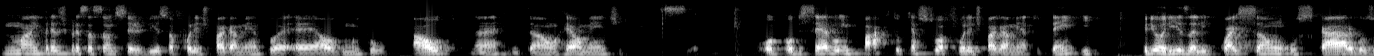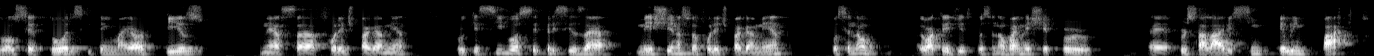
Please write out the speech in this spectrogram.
numa empresa de prestação de serviço, a folha de pagamento é, é algo muito alto, né? Então, realmente, observa o impacto que a sua folha de pagamento tem e prioriza ali quais são os cargos ou os setores que têm maior peso nessa folha de pagamento, porque se você precisar mexer na sua folha de pagamento, você não, eu acredito que você não vai mexer por, é, por salário, sim pelo impacto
